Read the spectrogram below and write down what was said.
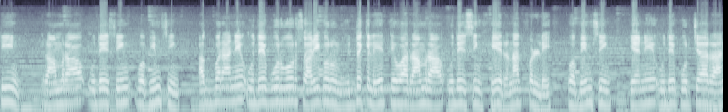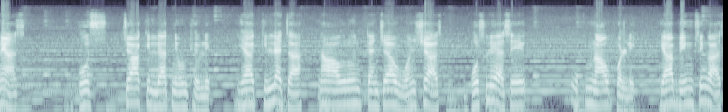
तीन रामराव उदयसिंग व भीमसिंग अकबराने उदयपूरवर स्वारी करून युद्ध केले तेव्हा रामराव उदयसिंग हे रणात पडले व भीमसिंग याने उदयपूरच्या राण्यास भोसच्या किल्ल्यात नेऊन ठेवले. ह्या किल्ल्याच्या नावावरून त्यांच्या वंशास भोसले असे उपनाव पडले. या भीमसिंगास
